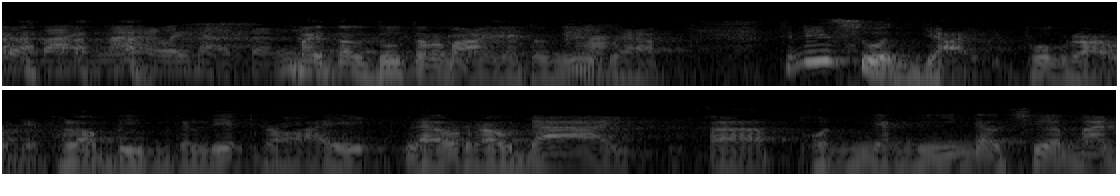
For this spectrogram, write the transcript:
สบายมากเลยค่ะอาจารย์ไม่ต้องทุกข์ทรมานกันตรงนี้ค่ะครับ ทีนี้ส่วนใหญ่พวกเราเนี่ยพอเราบิมกันเรียบร้อย แล้วเราได้อ่าผลอย่างนี้เราเชื่อมั่น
